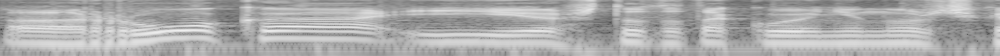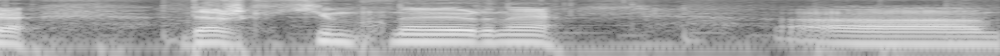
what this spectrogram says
рока, и что-то такое немножечко, даже каким-то, наверное, а,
